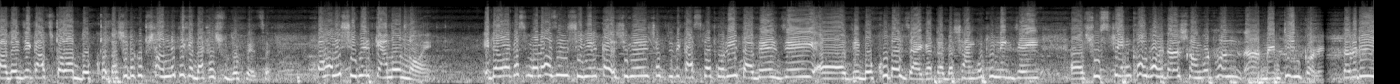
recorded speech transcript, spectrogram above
তাদের যে কাজ করার দক্ষতা, সেটা খুব সামনে থেকে দেখার সুযোগ হয়েছে। তাহলে শিবির কেন নয়? এটা আমার কাছে মনে হয় যে শিবির শিবিরের সাথে যদি কাজটা করি, তাদের যেই যে দক্ষতার জায়গাটা বা সাংগঠনিক যেই সুশৃঙ্খলভাবে তারা সংগঠন মেনটেন করে, তাদের এই,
